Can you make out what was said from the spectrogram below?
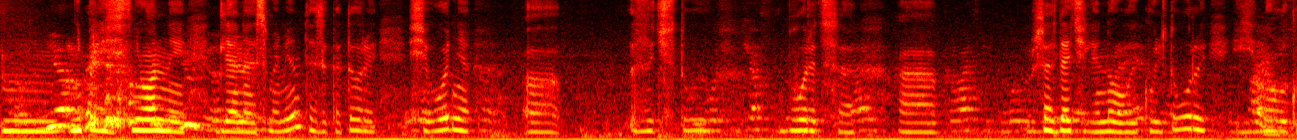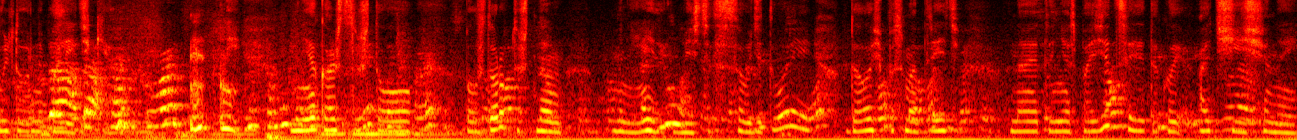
непроясненные для нас моменты, за которые сегодня э, зачастую борются э, создатели новой культуры и новой культурной политики. Мне кажется, что было здорово, потому что нам мне вместе с аудиторией удалось посмотреть на это не с позиции такой очищенной,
